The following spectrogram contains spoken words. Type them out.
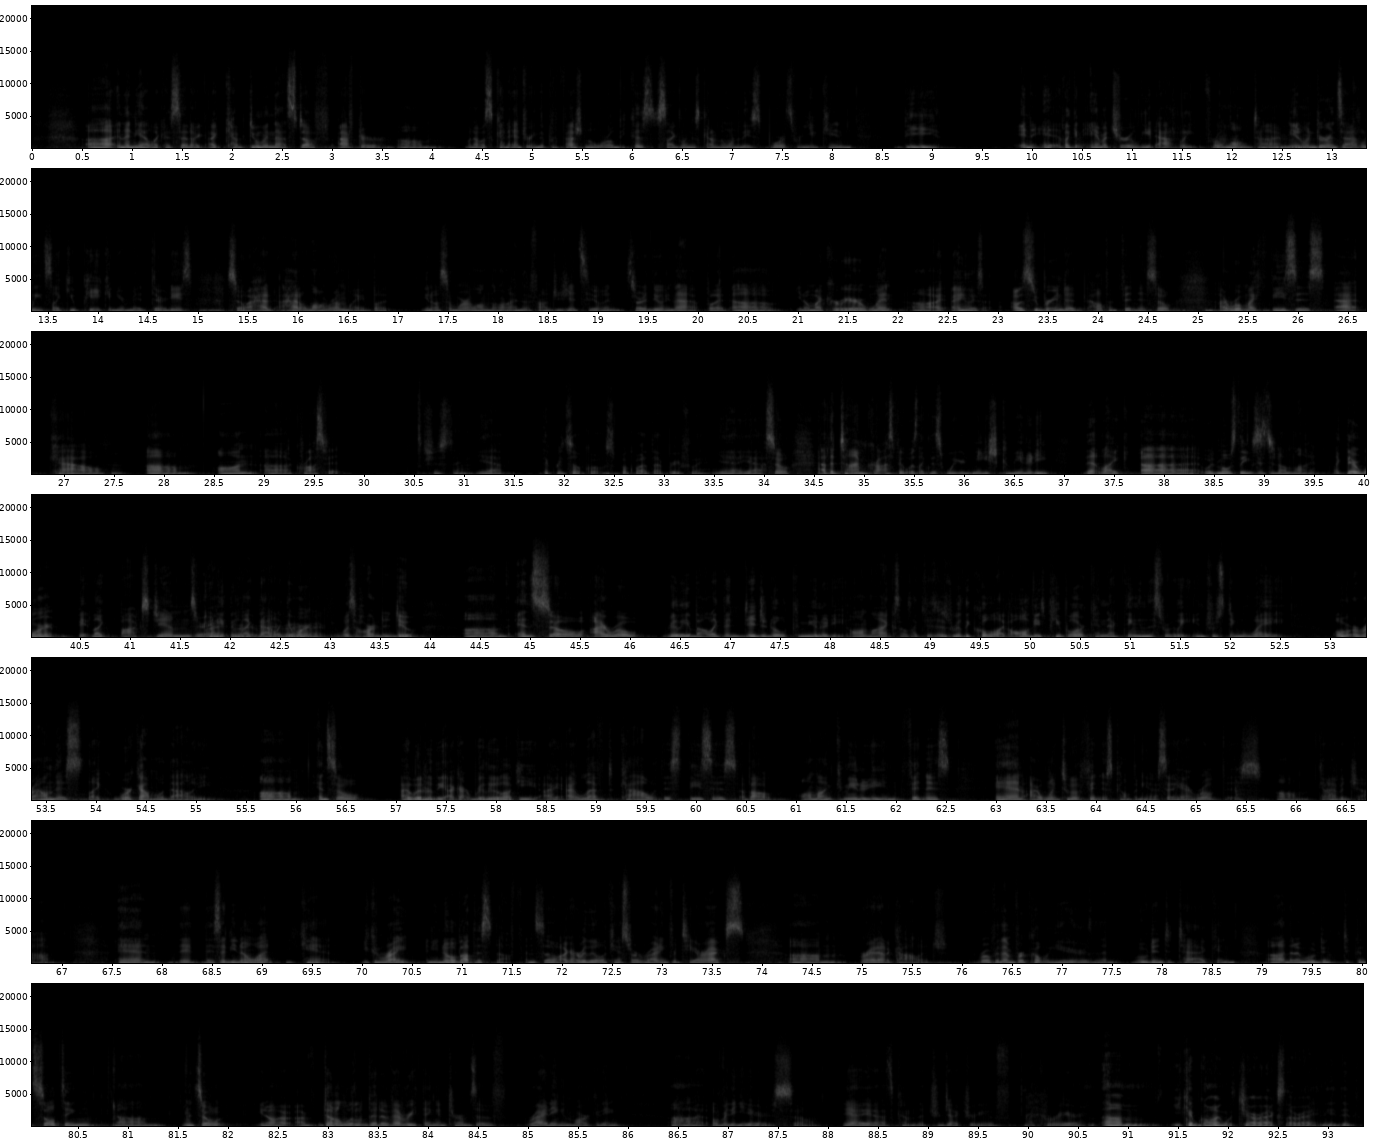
Uh, and then yeah, like I said, I, I kept doing that stuff after um, when I was kind of entering the professional world because cycling is kind of one of these sports where you can be an eh, like an amateur elite athlete for a long time. You know, endurance athletes like you peak in your mid 30s. So I had I had a long runway, but you know somewhere along the lines I found jujitsu and started doing that. But uh, you know my career went. Uh, I, anyways, I was super into health and fitness, so I wrote my thesis at Cal um, on uh, CrossFit. Interesting. Yeah. I think we spoke, spoke about that briefly. Yeah, yeah. So at the time, CrossFit was like this weird niche community that like uh, was mostly existed online. Like there weren't like box gyms or Right, anything right, like that. right, like there weren't. It was hard to do. Um, and so I wrote really about like the digital community online because I was like, this is really cool. Like all these people are connecting in this really interesting way around this like workout modality. Um, and so I literally I got really lucky. I, I left Cal with this thesis about online community and fitness, and I went to a fitness company and I said, "Hey, I wrote this. Um, can I have a job?" And they, they said, "You know what? You can. You can write, and you know about this stuff." And so I got really lucky. I started writing for TRX um, right out of college. Wrote for them for a couple years, and then moved into tech, and uh, then I moved into consulting. Um, and so, you know, I've done a little bit of everything in terms of writing and marketing uh, over the years. So, yeah, yeah, that's kind of the trajectory of my career. Um, you kept going with TRX though, right? And you did.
